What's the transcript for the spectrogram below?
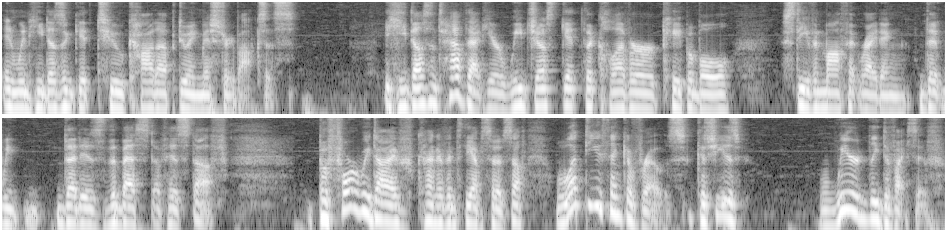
and when he doesn't get too caught up doing mystery boxes. He doesn't have that here. We just get the clever, capable Steven Moffat writing that we that is the best of his stuff. Before we dive kind of into the episode itself, what do you think of Rose? Because she is weirdly divisive.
